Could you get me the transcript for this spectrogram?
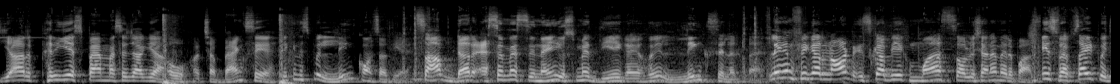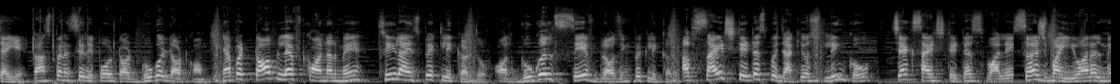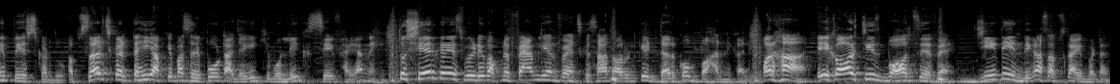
यार, फिर ये स्पैम मैसेज आ गया। ओह अच्छा बैंक से है। लेकिन इसमें लिंक कौन सा दिया है? साहब, डर एसएमएस से नहीं, उसमें दिए गए हुए लिंक से लगता है। लेकिन फिगर नॉट इसका भी एक मस्त सॉल्यूशन है मेरे पास। इस वेबसाइट पे जाइए transparency report dot Google dot com यहाँ पर टॉप लेफ़्ट कॉर्नर में थ्री लाइंस पे क्लिक कर दो और गूगल सेफ़ ब्राउजिंग पे क्लिक करो। अब साइट स्टेटस पे जाके उस लिंक को चेक साइट स्टेटस वाले सर्च बाय यूआरएल में पेस्ट कर दो। अब सर्च करते ही आपके पास रिपोर्ट आ जाएगी कि वो लिंक सेफ़ है या नहीं। तो शेयर करें इस वीडियो को अपने फैमिली एंड फ्रेंड्स के साथ और उनके डर को बाहर निकालिए। और हाँ एक और चीज़ बहुत सेफ़ है, जीटी हिंदी का सब्सक्राइब बटन।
